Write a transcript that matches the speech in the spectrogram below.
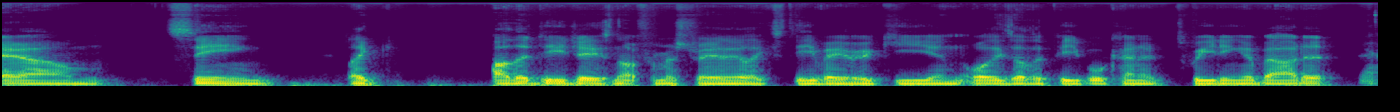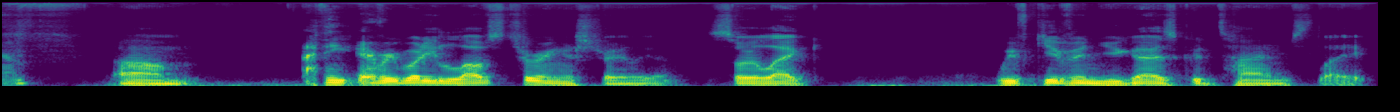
um seeing like other DJs not from Australia, like Steve Aoki and all these other people kind of tweeting about it. Yeah. Um, I think everybody loves touring Australia. So like we've given you guys good times. Like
